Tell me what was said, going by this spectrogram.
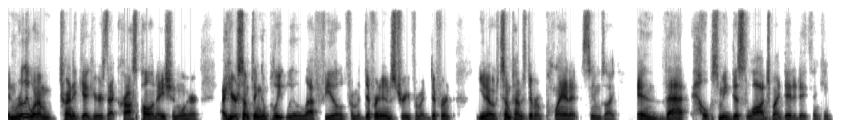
And really what I'm trying to get here is that cross pollination where I hear something completely left field from a different industry, from a different, you know, sometimes different planet, seems like. And that helps me dislodge my day-to-day thinking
